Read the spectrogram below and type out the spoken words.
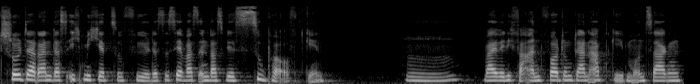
schuld daran, dass ich mich jetzt so fühle. Das ist ja was, in was wir super oft gehen. Mhm. Weil wir die Verantwortung dann abgeben und sagen,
